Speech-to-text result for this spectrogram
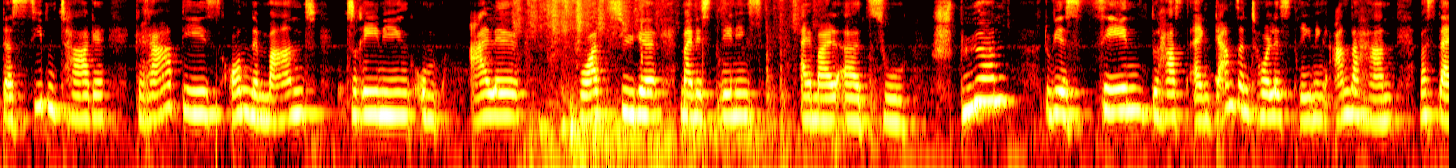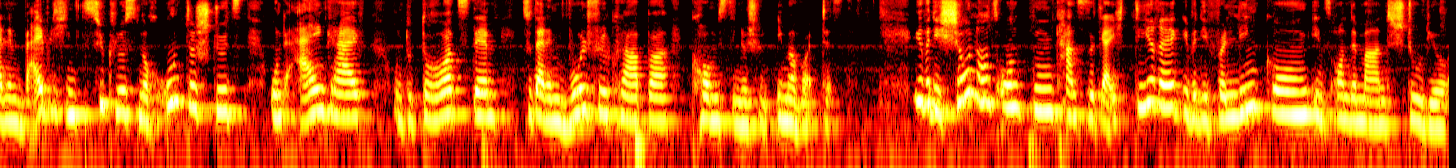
das sieben Tage gratis On-Demand-Training, um alle Vorzüge meines Trainings einmal äh, zu spüren Du wirst sehen, du hast ein ganz ein tolles Training an der Hand, was deinen weiblichen Zyklus noch unterstützt und eingreift und du trotzdem zu deinem Wohlfühlkörper kommst, den du schon immer wolltest. Über die Shownotes unten kannst du gleich direkt über die Verlinkung ins On-Demand-Studio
